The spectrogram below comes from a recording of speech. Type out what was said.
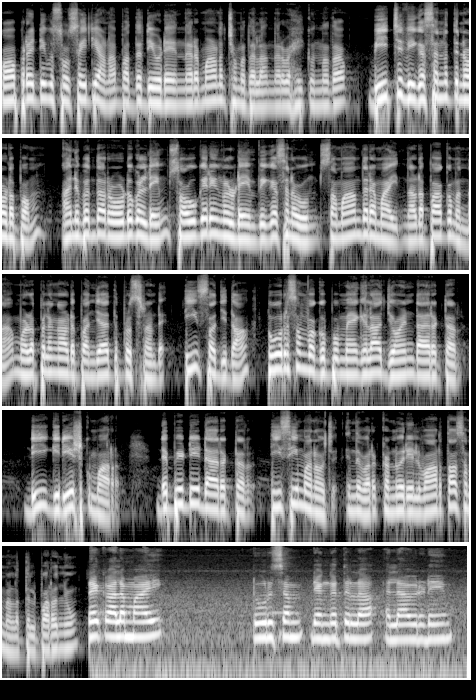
കോപ്പറേറ്റീവ് സൊസൈറ്റിയാണ് പദ്ധതിയുടെ നിർമ്മാണ ചുമതല നിർവഹിക്കുന്നത്. ബീച്ച് വികസനത്തിനോടൊപ്പം അനുബന്ധ റോഡുകളുടെയും സൗകര്യങ്ങളുടെയും വികസനവും സമാന്തരമായി നടപ്പാക്കുമെന്ന് Muzhappilangad panchayat president T Sajitha tourism വകുപ്പ് മേഖലാ joint director D Girish Kumar deputy director T C Manoj എന്നിവർ കണ്ണൂരിൽ വാർത്താസമ്മേളനത്തിൽ പറഞ്ഞു. കുറേ കാലമായി ടൂറിസം രംഗത്തുള്ള എല്ലാവരുടെയും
